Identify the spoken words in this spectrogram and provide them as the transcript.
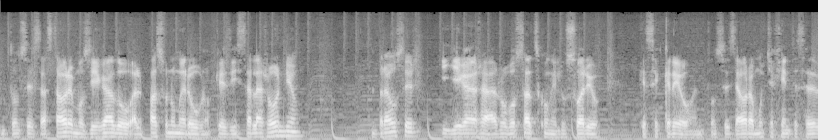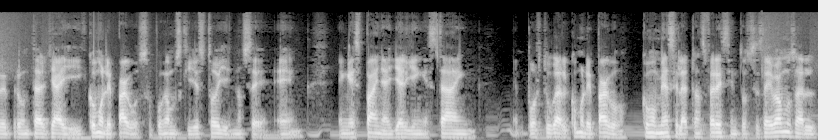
Entonces hasta ahora hemos llegado al paso número uno, que es instalar Onion, el browser y llegar a RoboSats con el usuario que se creó. Entonces ahora mucha gente se debe preguntar ya, ¿y cómo le pago? Supongamos que yo estoy, no sé, en, en España y alguien está en, Portugal, ¿cómo le pago? ¿Cómo me hace la transferencia? Entonces ahí vamos al,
